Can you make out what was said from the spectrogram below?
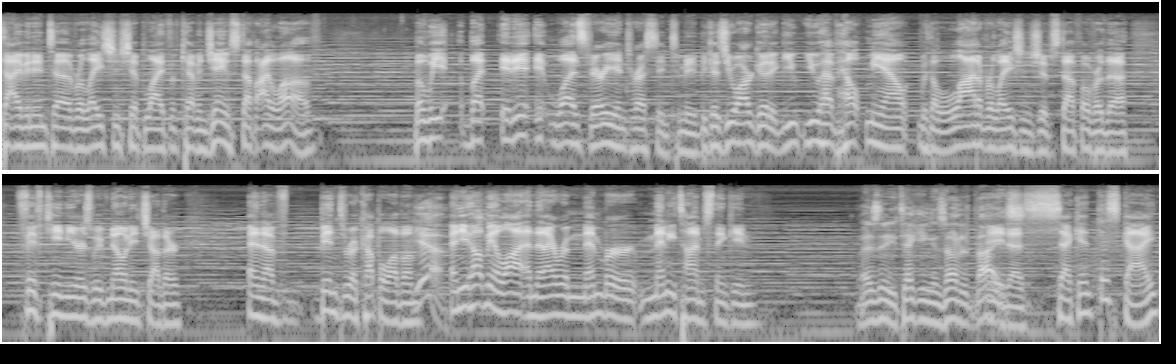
diving into relationship life of Kevin James stuff I love. But we, but it, it it was very interesting to me because you are good at you you have helped me out with a lot of relationship stuff over the 15 years we've known each other, and I've been through a couple of them. Yeah. and you helped me a lot, and then I remember many times thinking, Why isn't he taking his own advice? Wait a second. This guy,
